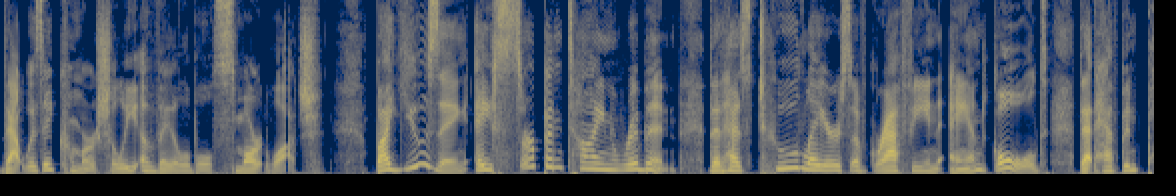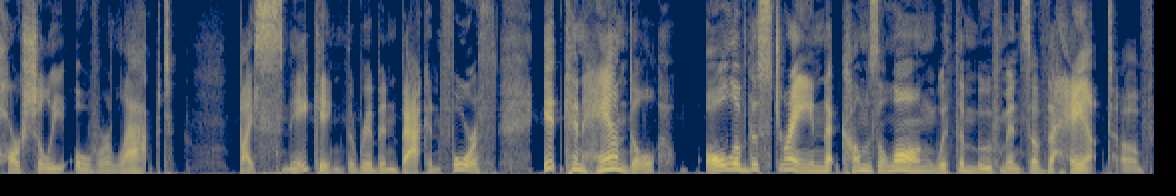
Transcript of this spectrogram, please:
that was a commercially available smartwatch. By using a serpentine ribbon that has two layers of graphene and gold that have been partially overlapped. By snaking the ribbon back and forth, it can handle all of the strain that comes along with the movements of the hand, of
